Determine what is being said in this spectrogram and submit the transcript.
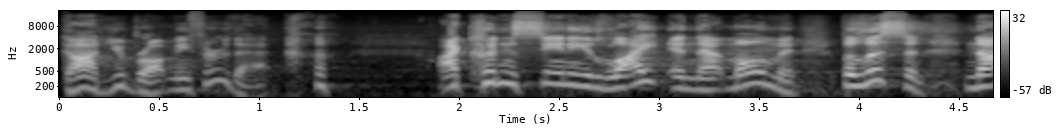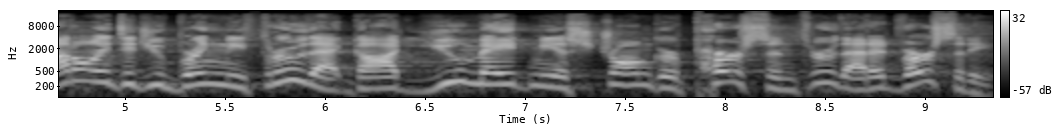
God, you brought me through that. I couldn't see any light in that moment. But listen, not only did you bring me through that, God, you made me a stronger person through that adversity.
